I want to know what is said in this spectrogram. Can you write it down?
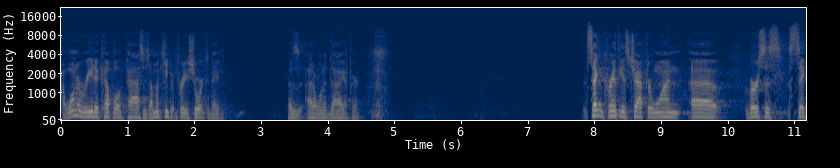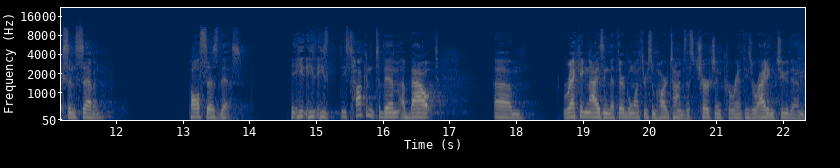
I want to read a couple of passages. I'm going to keep it pretty short today because I don't want to die up here. Second Corinthians chapter 1, uh, verses 6 and 7. Paul says this. He, he's, he's talking to them about um, recognizing that they're going through some hard times. This church in Corinth, he's writing to them.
